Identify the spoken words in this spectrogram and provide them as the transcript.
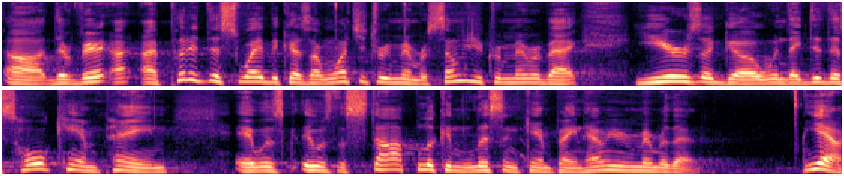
Uh, they're very. I, I, put it this way because I want you to remember. Some of you can remember back years ago when they did this whole campaign. It was it was the Stop, Look, and Listen campaign. How many remember that? Yeah,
